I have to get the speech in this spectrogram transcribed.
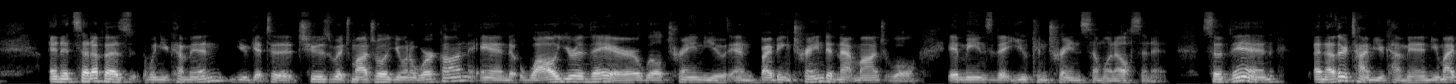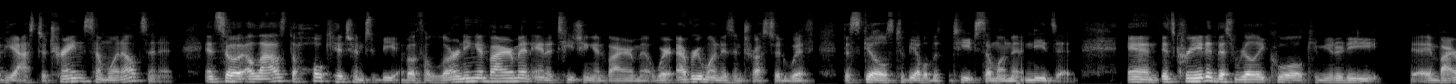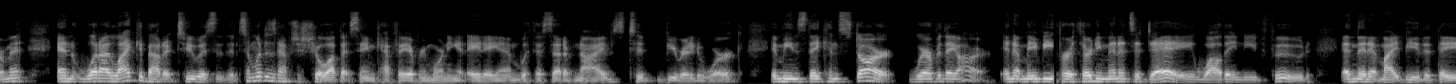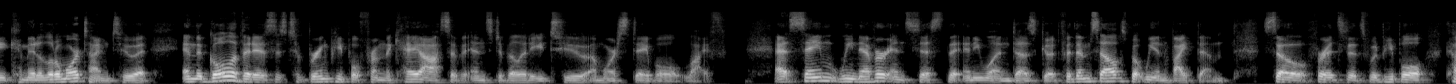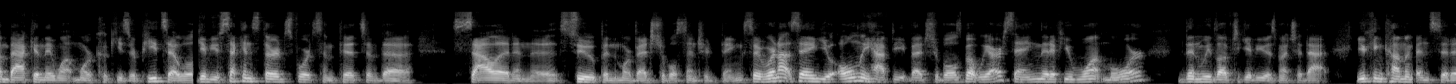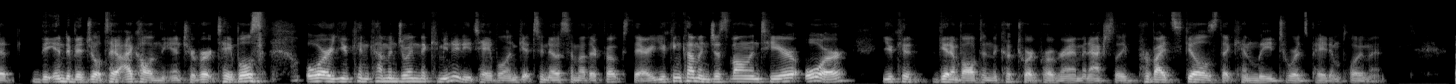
And it's set up as when you come in, you get to choose which module you want to work on. And while you're there, we'll train you. And by being trained in that module, it means that you can train someone else in it. So then another time you come in, you might be asked to train someone else in it. And so it allows the whole kitchen to be both a learning environment and a teaching environment where everyone is entrusted with the skills to be able to teach someone that needs it. And it's created this really cool community environment. And what I like about it too is that someone doesn't have to show up at same cafe every morning at 8 a.m. with a set of knives to be ready to work. It means they can start wherever they are. And it may be for 30 minutes a day while they need food. And then it might be that they commit a little more time to it. And the goal of it is, is to bring people from the chaos of instability to a more stable life. At SAME, we never insist that anyone does good for themselves, but we invite them. So, for instance, when people come back and they want more cookies or pizza, we'll give you seconds, thirds, fourths, and fifths of the salad and the soup and the more vegetable centered things. So we're not saying you only have to eat vegetables, but we are saying that if you want more, then we'd love to give you as much of that. You can come and sit at the individual table. I call them the introvert tables, or you can come and join the community table and get to know some other folks there. You can come and just volunteer, or you could get involved in the Cook to Work program and actually provide skills that can lead towards paid employment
